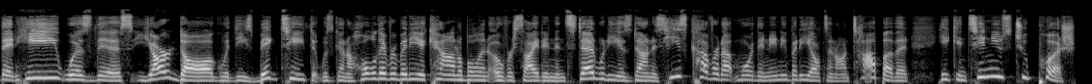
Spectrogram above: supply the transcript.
that he was this yard dog with these big teeth that was going to hold everybody accountable and oversight. And instead, what he has done is he's covered up more than anybody else. And on top of it, he continues to push,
